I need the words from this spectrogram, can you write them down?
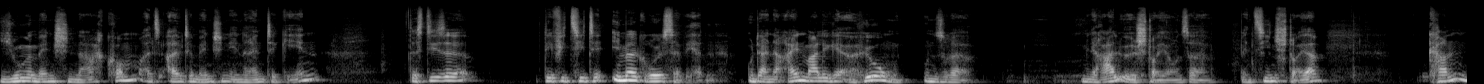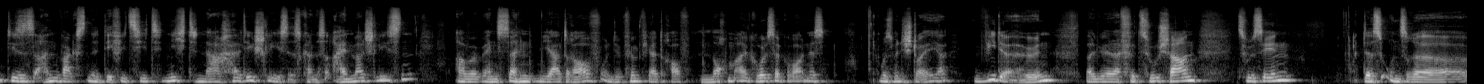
junge Menschen nachkommen, als alte Menschen in Rente gehen, dass diese Defizite immer größer werden. Und eine einmalige Erhöhung unserer Mineralölsteuer, unserer Benzinsteuer, kann dieses anwachsende Defizit nicht nachhaltig schließen. Es kann es einmal schließen, aber wenn es dann ein Jahr drauf und in fünf Jahren drauf nochmal größer geworden ist, muss man die Steuer ja wieder erhöhen, weil wir dafür zuschauen, zusehen, dass unser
